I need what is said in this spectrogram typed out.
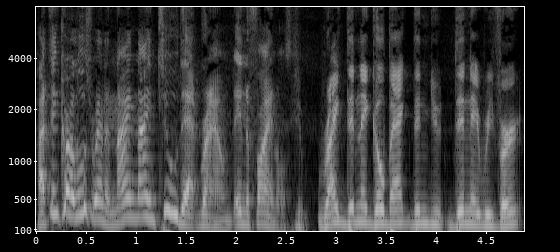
I think Carl Lewis ran a nine nine two that round in the finals. Right? Didn't they go back? Didn't you? Didn't they revert?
